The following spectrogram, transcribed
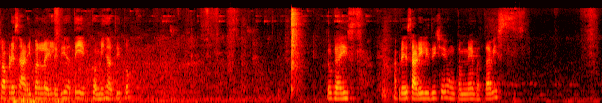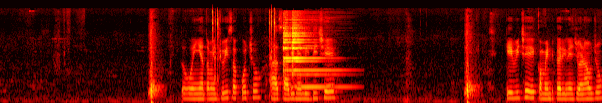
તો આપણે સાડી પણ લઈ લીધી હતી, એક ગમી હતી તો. તો ગાઈસ આપણે સાડી લીધી છે, હું તમને બતાવીશ. તો અહીંયા તમે જોઈ શકો છો, આ સાડી મેં લીધી છે. કેવી છે એ કમેન્ટ કરીને જણાવજો.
